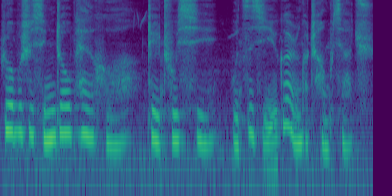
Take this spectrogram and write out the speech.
若不是行舟配合，这出戏我自己一个人可唱不下去。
